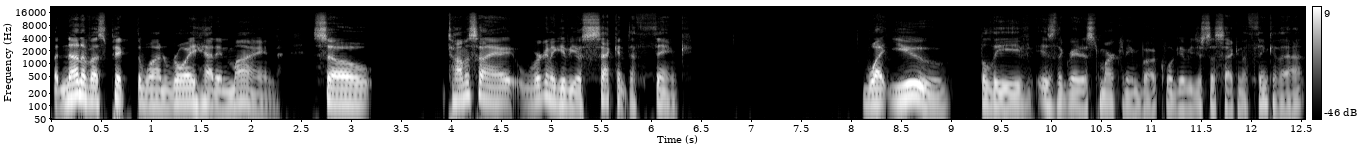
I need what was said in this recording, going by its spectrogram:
but none of us picked the one roy had in mind. So thomas and i we're going to give you a second to think what you believe is the greatest marketing book. We'll give you just a second to think of that.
